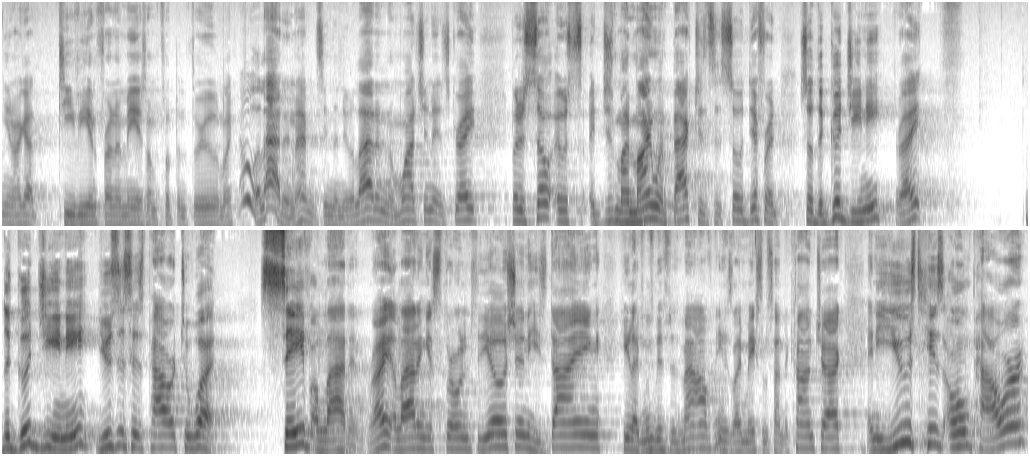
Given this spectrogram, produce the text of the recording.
you know, I got TV in front of me as I'm flipping through. I'm like, oh, Aladdin. I haven't seen the new Aladdin. I'm watching it. It's great. But it's so, it was it just my mind went back to this. It's so different. So the good genie, right? The good genie uses his power to what? save Aladdin, right? Aladdin gets thrown into the ocean, he's dying, he like moves his mouth, and he's like makes him sign the contract, and he used his own power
